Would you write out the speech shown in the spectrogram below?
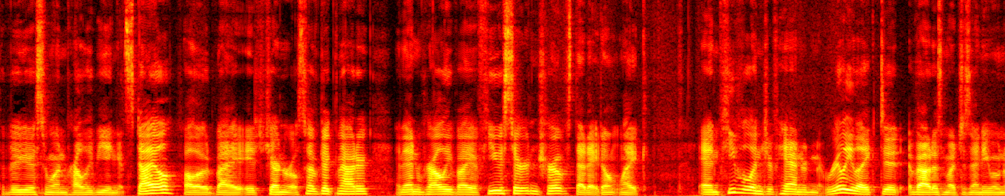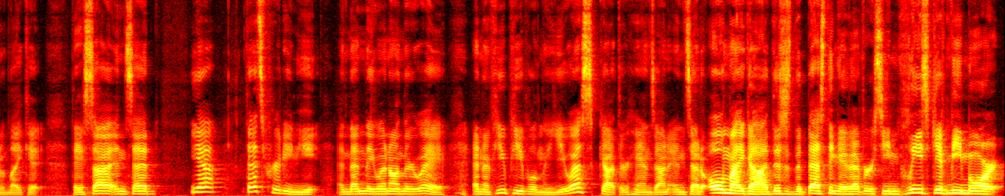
The biggest one probably being its style, followed by its general subject matter, and then probably by a few certain tropes that I don't like. And people in Japan really liked it about as much as anyone would like it. They saw it and said, "Yeah, that's pretty neat. And then they went on their way. And a few people in the US got their hands on it and said, Oh my god, this is the best thing I've ever seen. Please give me more.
